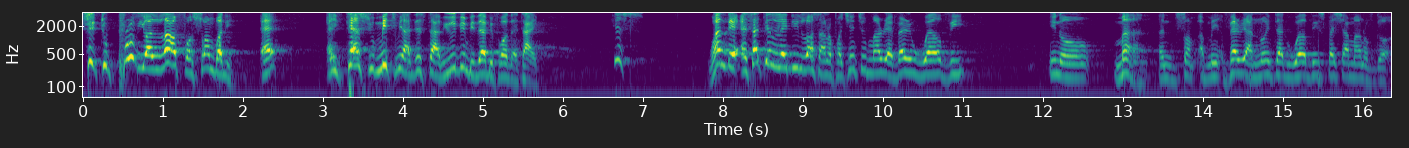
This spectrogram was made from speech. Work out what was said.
To prove your love for somebody. Eh? And he tells you, meet me at this time. You even be there before the time. Yes. One day, a certain lady lost an opportunity to marry a very wealthy, you know, man, and some I mean, very anointed, wealthy, special man of God.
